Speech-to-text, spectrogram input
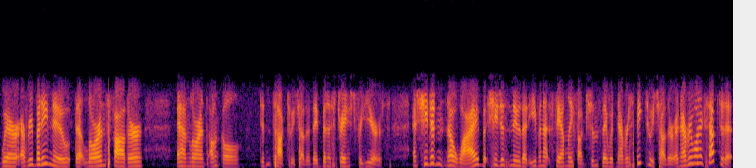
where everybody knew that Lauren's father and Lauren's uncle didn't talk to each other. They'd been estranged for years. And she didn't know why, but she just knew that even at family functions, they would never speak to each other, and everyone accepted it.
